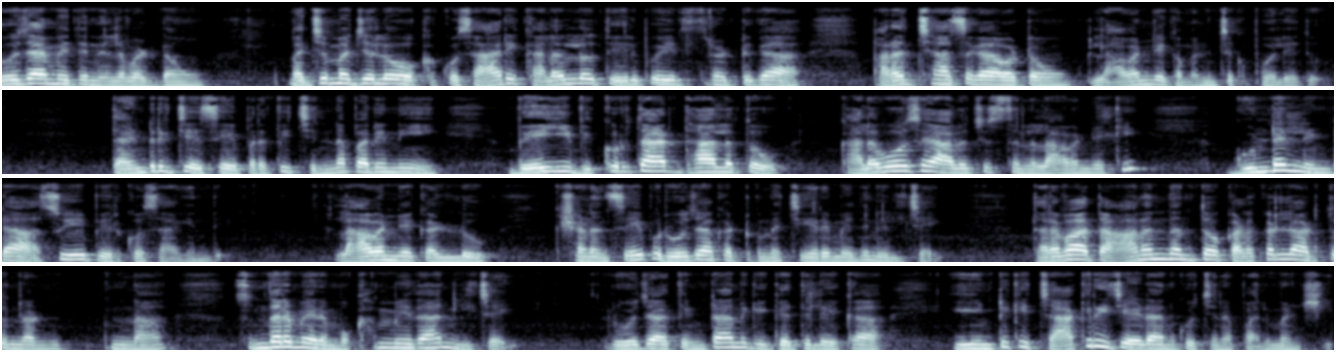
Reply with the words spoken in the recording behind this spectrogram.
రోజా మీద నిలబడడం మధ్య మధ్యలో ఒక్కొక్కసారి కలల్లో తేలిపోయినట్టుగా పరధ్యాసగా అవటం లావణ్య గమనించకపోలేదు. తండ్రి చేసే ప్రతి చిన్న పనిని వేయి వికృతార్థాలతో కలవోసే ఆలోచిస్తున్న లావణ్యకి గుండెల నిండా అసూయ పేరుకోసాగింది. లావణ్య కళ్ళు క్షణంసేపు రోజా కట్టుకున్న చీర మీద నిలిచాయి. తర్వాత ఆనందంతో కళకళలాడుతున్న సుందరమైన ముఖం మీద నిలిచాయి. రోజా తినటానికి గతి లేక ఈ ఇంటికి చాకరీ చేయడానికి వచ్చిన పని మనిషి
